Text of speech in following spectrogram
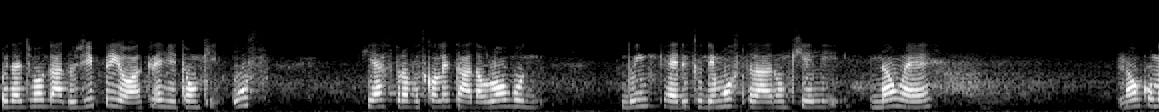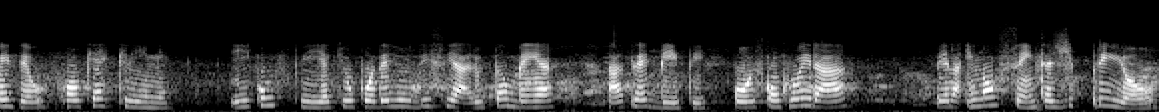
Os advogados de Prior acreditam que, os, que as provas coletadas ao longo do inquérito demonstraram que ele não é não cometeu qualquer crime e confia que o Poder Judiciário também acredite, pois concluirá pela inocência de Prior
